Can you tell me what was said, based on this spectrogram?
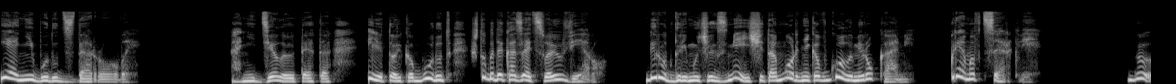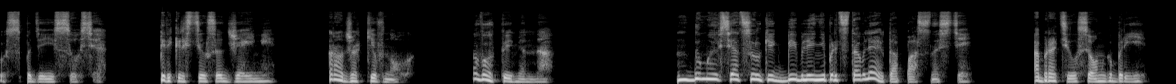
и они будут здоровы. Они делают это или только будут, чтобы доказать свою веру. Берут гремучих змей и щитомордников голыми руками. Прямо в церкви. «Господи Иисусе!» — перекрестился Джейми. Роджер кивнул. «Вот именно. Думаю, все отсылки к Библии не представляют опасности», — обратился он к Бри.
